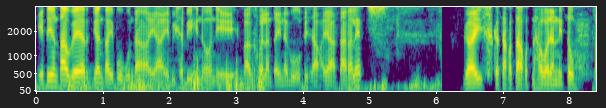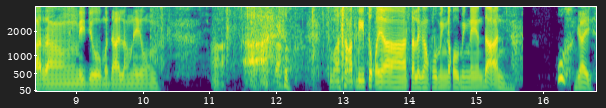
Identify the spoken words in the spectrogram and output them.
Ito yung tower, diyan tayo pupunta. Kaya ibig sabihin nun, eh, bago pa lang tayo nag-uumpisa. Kaya tara, let's! Guys, katakot-takot na hawalan ito. Parang medyo madalang na yung ah, ah, so, sumasakat dito kaya talagang kuming na kuming na yung daan. Whew, guys,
